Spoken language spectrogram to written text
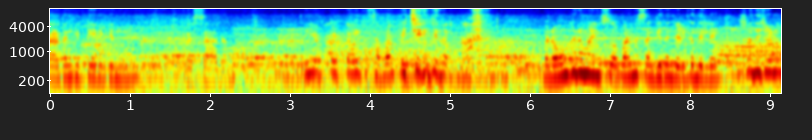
പ്രസാദം കിട്ടിയിരിക്കുന്നു. പ്രസാദം. പ്രിയപ്പെട്ടവൾക്ക് സമർപ്പിച്ചിരിക്കുന്നു. മനോഹരമായി സോപാന സംഗീതം കേൾക്കുന്നില്ലേ? ശ്രദ്ധിച്ചോളൂ.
